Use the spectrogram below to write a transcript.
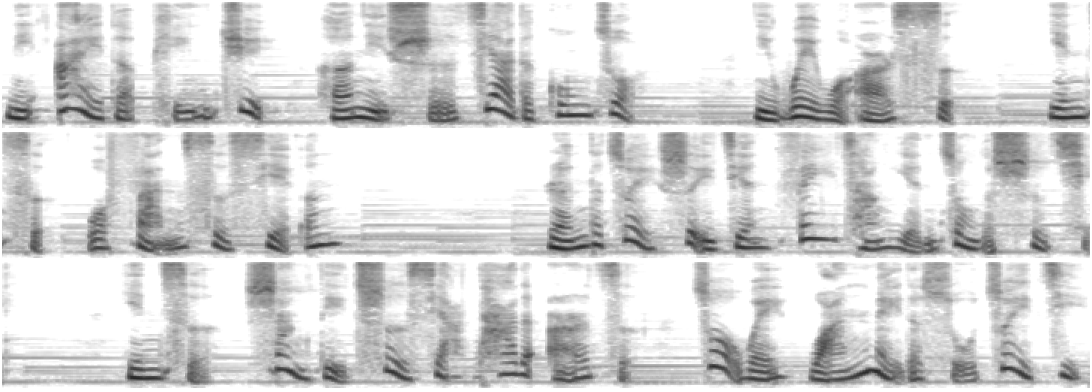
你爱的凭据和你实价的工作。你为我而死，因此我凡事谢恩。人的罪是一件非常严重的事情，因此上帝赐下他的儿子作为完美的赎罪祭。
